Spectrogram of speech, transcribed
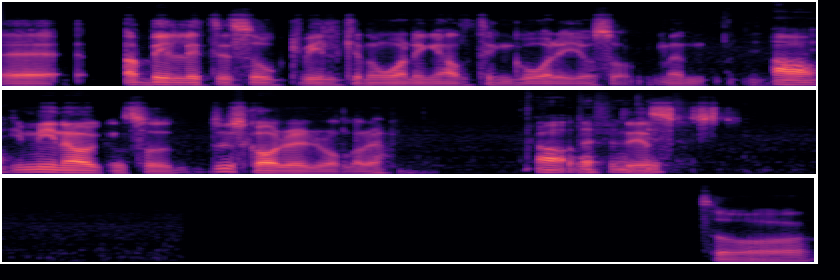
eh, abilities och vilken ordning allting går i och så. Men Ja, i mina ögon så du ska rerolla det. ja det definitivt. s- Så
